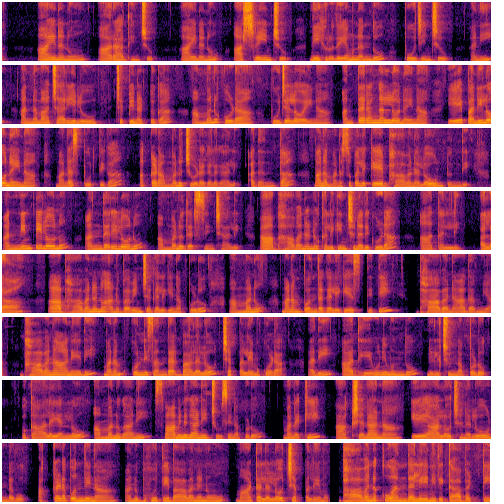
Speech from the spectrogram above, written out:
ఆయనను ఆరాధించు ఆయనను ఆశ్రయించు నీ హృదయమునందు పూజించు అని అన్నమాచార్యులు చెప్పినట్టుగా అమ్మను కూడా పూజలో అయినా అంతరంగంలోనైనా ఏ పనిలోనైనా మనస్ఫూర్తిగా అక్కడ అమ్మను చూడగలగాలి. అదంతా మన మనసు పలికే భావనలో ఉంటుంది. అన్నింటిలోనూ అందరిలోనూ అమ్మను దర్శించాలి. ఆ భావనను కలిగించినది కూడా ఆ తల్లి. అలా ఆ భావనను అనుభవించగలిగినప్పుడు అమ్మను మనం పొందగలిగే స్థితి భావనాగమ్య. భావన అనేది మనం కొన్ని సందర్భాలలో చెప్పలేము కూడా. అది ఆ దేవుని ముందు నిల్చున్నప్పుడు ఒక ఆలయంలో అమ్మను కానీ స్వామిని కానీ చూసినప్పుడు మనకి ఆ క్షణాన ఏ ఆలోచనలు ఉండవు. అక్కడ పొందిన అనుభూతి భావనను మాటలలో చెప్పలేము. భావనకు అందలేనిది కాబట్టి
